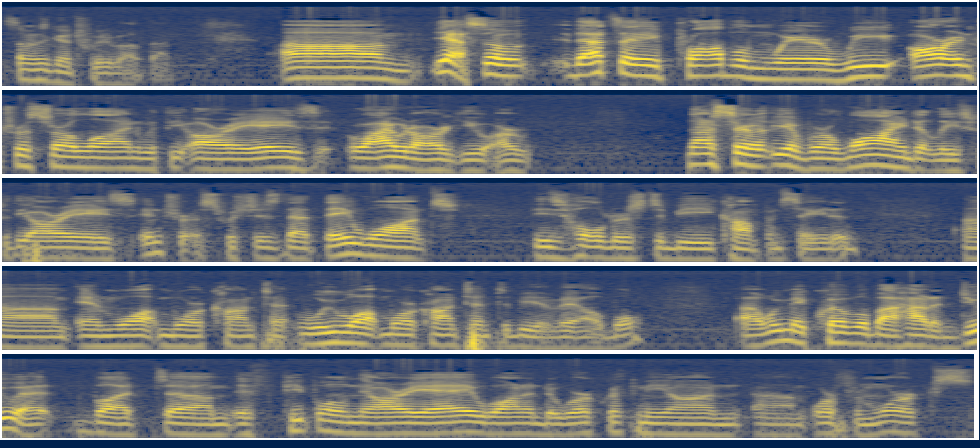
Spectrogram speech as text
Someone's going to tweet about that. Um, yeah, so that's a problem where we our interests are aligned with the RAA's, or I would argue are not necessarily, yeah, we're aligned at least with the RAA's interests, which is that they want these holders to be compensated um, and want more content. We want more content to be available. Uh, we may quibble about how to do it, but um, if people in the RAA wanted to work with me on um, Orphan Works,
